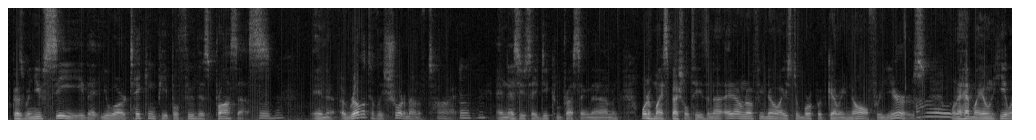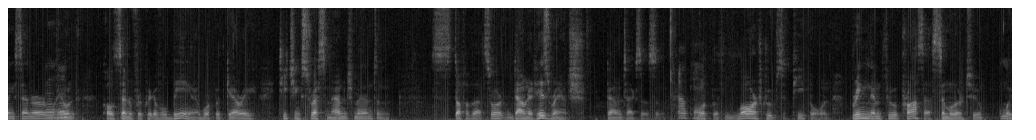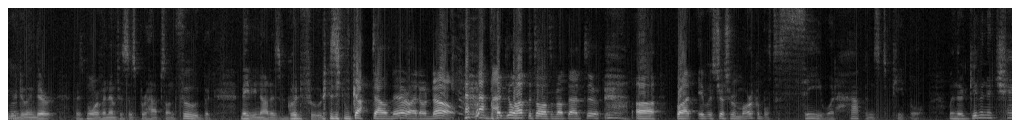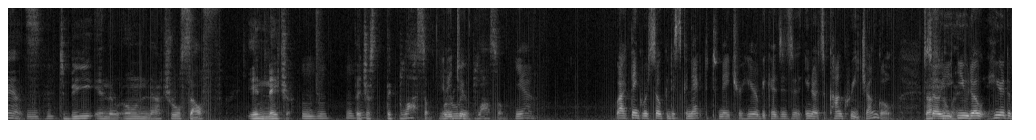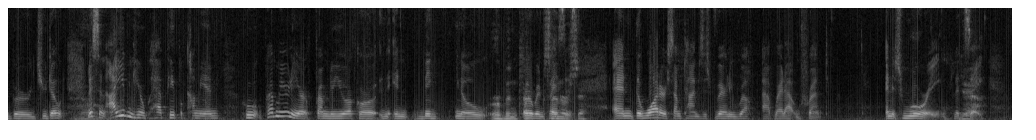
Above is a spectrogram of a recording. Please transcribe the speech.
Because when you see that you are taking people through this process Mm-hmm. in a, a relatively short amount of time, and as you say, decompressing them, and one of my specialties, and I, I don't know if you know, I used to work with Gary Null for years Oh. Mm-hmm. when I had my own healing center, my own called Center for Creative Well-Being, and I worked with Gary teaching stress management and stuff of that sort, and down at his ranch down in Texas, and Okay. worked with large groups of people and bring them through a process similar to what you're mm-hmm. doing there. There's more of an emphasis perhaps on food, but maybe not as good food as you've got down there. I don't know, but you'll have to tell us about that too. Uh, but it was just remarkable to see what happens to people when they're given a chance mm-hmm. to be in their own natural self in nature. Mm-hmm. Mm-hmm. They just they blossom, they do. blossom. Yeah. Well, I think we're so disconnected to nature here because it's a, you know, it's a concrete jungle. Definitely. So you, you don't hear the birds. You don't listen. I even hear have people come in who primarily are from New York or in, in big, you know, Urban pla- urban centers, places. yeah. And the water sometimes is fairly rough out right out in front, and it's roaring. Let's Yeah. say.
